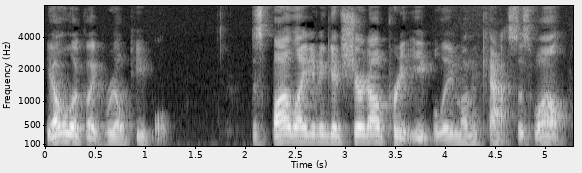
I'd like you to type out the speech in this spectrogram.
they all look like real people. The spotlight even gets shared out pretty equally among the cast as well.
